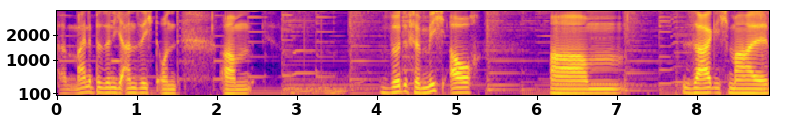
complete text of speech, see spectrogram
äh, meine persönliche Ansicht und ähm, würde für mich auch ähm, sage ich mal,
